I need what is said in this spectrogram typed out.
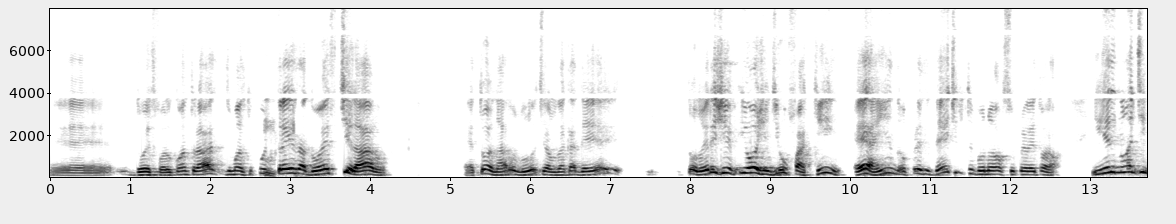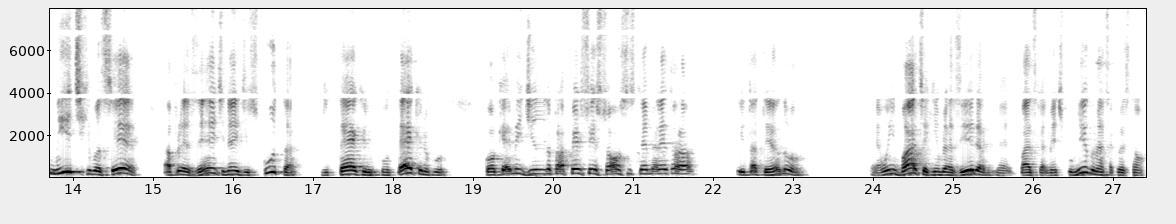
é, dois foram contrários, de modo que, por três a dois, tiraram, é, tornaram o Lula, tiraram da cadeia tornou elegível. E hoje em dia o Faquin é ainda o presidente do Tribunal Superior Eleitoral. E ele não admite que você apresente né, e discuta de técnico com técnico qualquer medida para aperfeiçoar o sistema eleitoral. E está tendo é, um embate aqui em Brasília, né, basicamente comigo nessa questão.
